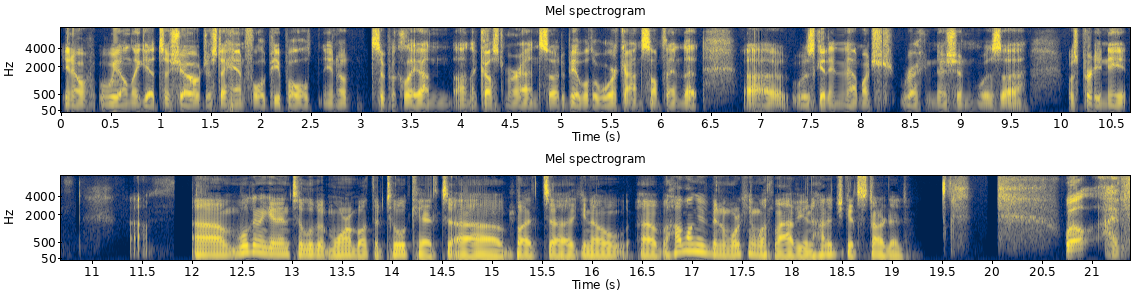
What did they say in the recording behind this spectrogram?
you know, we only get to show just a handful of people, you know, typically on, on the customer end. So to be able to work on something that uh, was getting that much recognition was uh, was pretty neat. Um, um, we're going to get into a little bit more about the toolkit, uh, but uh, you know, uh, how long have you been working with LabVIEW, and how did you get started? Well, I've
